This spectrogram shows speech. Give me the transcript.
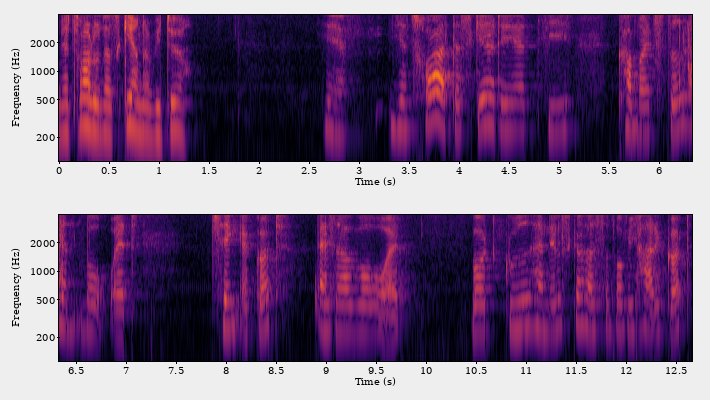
Hvad tror du, der sker, når vi dør? Ja, jeg tror, at der sker det, at vi kommer et sted hen, hvor at ting er godt. Altså, hvor, at, hvor Gud han elsker os, og hvor vi har det godt.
